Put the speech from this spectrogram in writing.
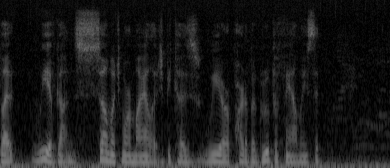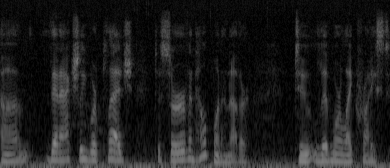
But we have gotten so much more mileage because we are part of a group of families that um, that actually were pledged to serve and help one another to live more like Christ.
